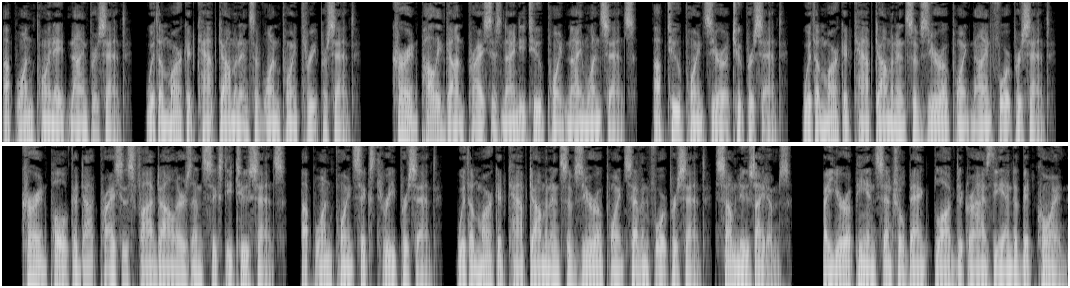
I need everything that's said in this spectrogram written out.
up 1.89%, with a market cap dominance of 1.3%. Current Polygon price is 92.91 cents, up 2.02%, with a market cap dominance of 0.94%. Current Polkadot price is $5.62, up 1.63%, with a market cap dominance of 0.74%. Some news items. A European central bank blog decries the end of Bitcoin.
